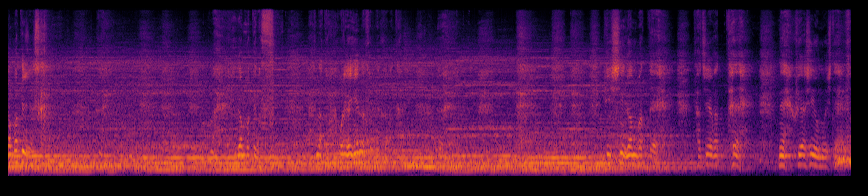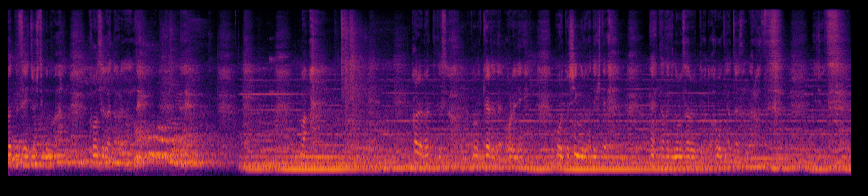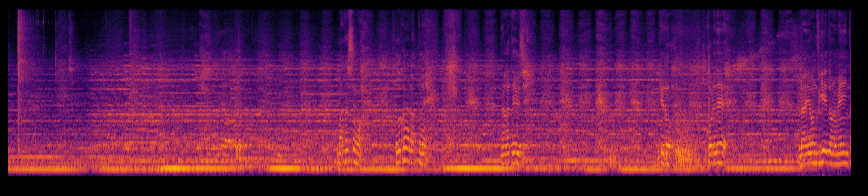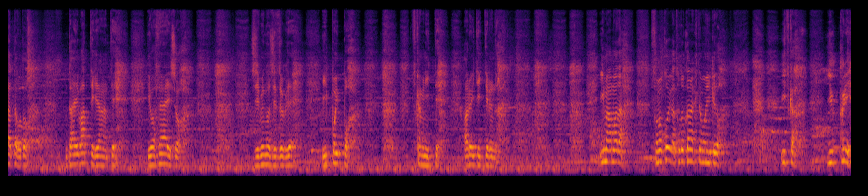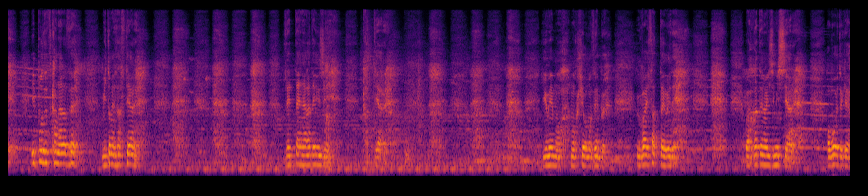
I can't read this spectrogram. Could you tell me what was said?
頑張ってるじゃないですか、頑張ってます。なんか俺が言えんのそれだか必死に頑張って立ち上がってね悔しい思いしてそうやって成長していくのがこの世界のあれなんで、ね、まあ彼はラッキーですよ。このキャリアで俺に俺とシングルができて、ね、叩きのめされるってことは大きな財産になるはずです。以上です。またしても届かなかったね。永田裕二。けどこれでライオンズゲートのメインに立ったこと大抜擢だなんて言わせないでしょう。自分の実力で一歩一歩掴みに行って。歩いていってるんだ。今はまだその声が届かなくてもいいけどいつかゆっくり一歩ずつ必ず認めさせてやる。絶対永田裕二に勝ってやる。夢も目標も全部奪い去った上で若手のいじみしてやる。覚えとけよ。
